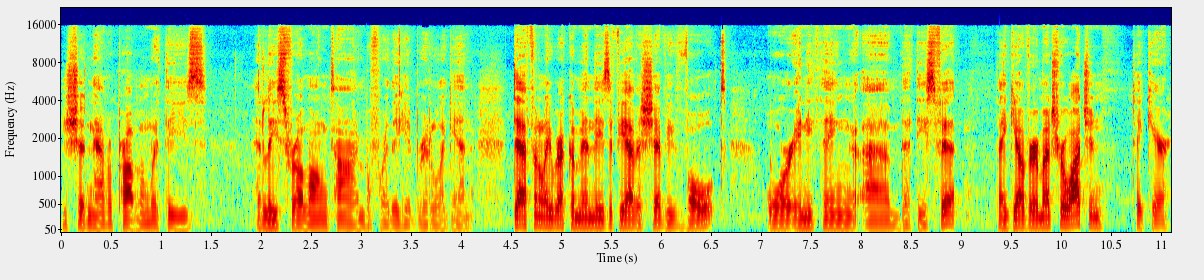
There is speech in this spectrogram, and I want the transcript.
You shouldn't have a problem with these at least for a long time before they get brittle again. Definitely recommend these if you have a Chevy Volt or anything um, that these fit. Thank y'all very much for watching. Take care.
